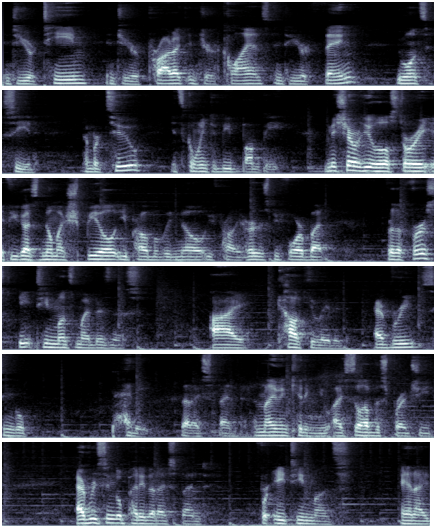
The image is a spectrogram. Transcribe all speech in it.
into your team, into your product, into your clients, into your thing, you won't succeed. Number two, it's going to be bumpy. Let me share with you a little story. If you guys know my spiel, you probably know, you've probably heard this before, but for the first 18 months of my business, I calculated every single penny that I spent. I'm not even kidding you. I still have the spreadsheet. Every single penny that I spent for 18 months. And I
